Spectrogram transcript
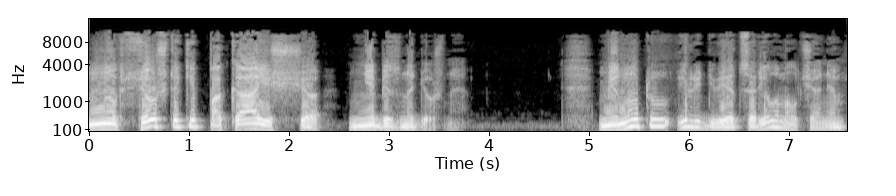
но все ж таки пока еще не безнадежная. Минуту или две царило молчание.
